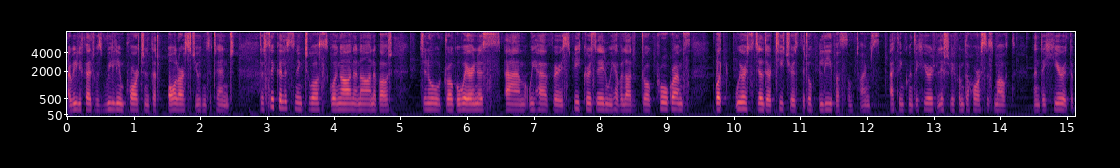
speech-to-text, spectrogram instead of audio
I really felt it was really important that all our students attend. They're sick of listening to us going on and on about, you know, drug awareness. Um, we have various speakers in, we have a lot of drug programs, but we're still their teachers. They don't believe us sometimes. I think when they hear it literally from the horse's mouth, when they hear the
